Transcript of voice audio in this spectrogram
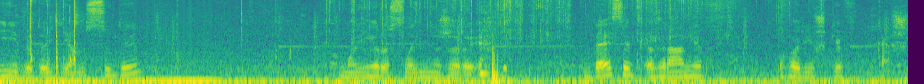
І додаємо сюди мої рослинні жири. 10 грамів горішків кеш.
